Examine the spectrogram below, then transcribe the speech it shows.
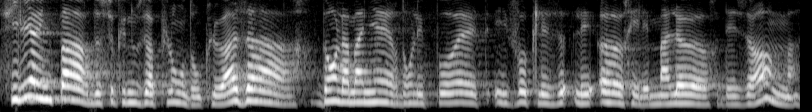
S'il y a une part de ce que nous appelons donc le hasard dans la manière dont les poètes évoquent les, les heures et les malheurs des hommes,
